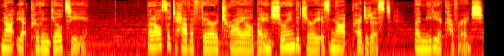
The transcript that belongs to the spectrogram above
not yet proven guilty, but also to have a fair trial by ensuring the jury is not prejudiced by media coverage.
